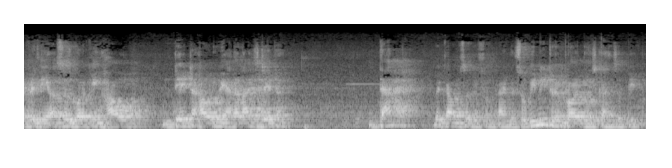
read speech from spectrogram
everything else is working, how data, how do we analyze data? That becomes a different kind of. So we need to employ those kinds of people.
